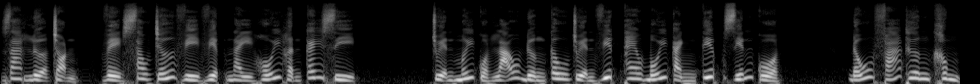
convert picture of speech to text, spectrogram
Ra lựa chọn, về sau chớ vì việc này hối hận cái gì. Chuyện mới của lão đường câu chuyện viết theo bối cảnh tiếp diễn của đấu phá thương không.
